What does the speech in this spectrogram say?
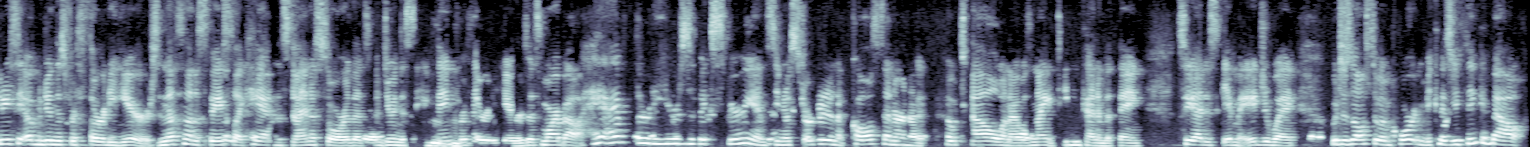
you say, oh, I've been doing this for 30 years. And that's not a space like, hey, I'm this dinosaur that's been doing the same thing for mm-hmm. 30 years. It's more about, hey, I have 30 years of experience. You know, started in a call center in a hotel when I was 19, kind of a thing. So yeah, I just gave my age away. which is also important because you think about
